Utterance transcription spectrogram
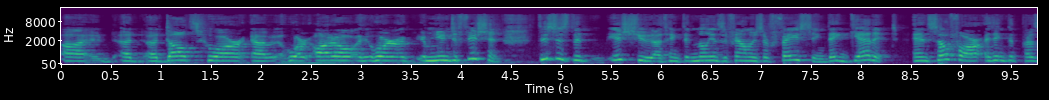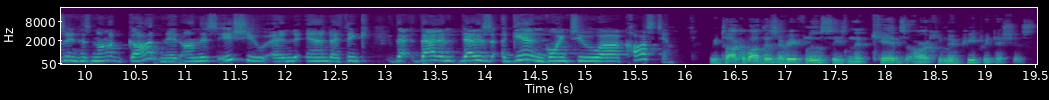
uh, adults who are uh, who are auto who are immune deficient. This is the issue I think that millions of families are facing. They get it, and so far I think the president has not gotten it on this issue, and and I think that that that is again going to uh, cost him. We talk about this every flu season that kids are human petri dishes,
